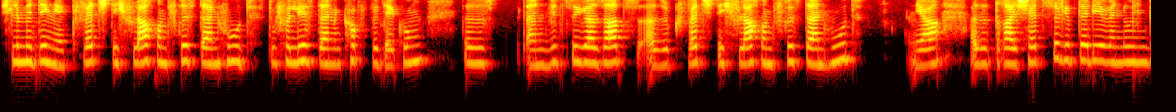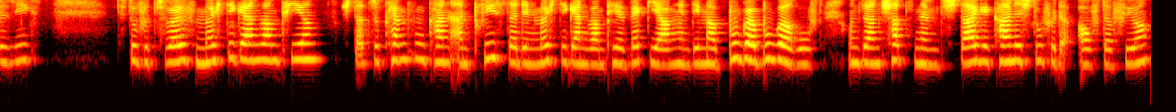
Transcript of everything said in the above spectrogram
Schlimme Dinge. Quetsch dich flach und frisst deinen Hut. Du verlierst deine Kopfbedeckung. Das ist ein witziger Satz. Also quetsch dich flach und frisst deinen Hut. Ja, also drei Schätze gibt er dir, wenn du ihn besiegst. Stufe 12 Möchtegern-Vampir. Statt zu kämpfen, kann ein Priester den Möchtegern-Vampir wegjagen, indem er Buga Buga ruft und seinen Schatz nimmt. Steige keine Stufe auf dafür.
